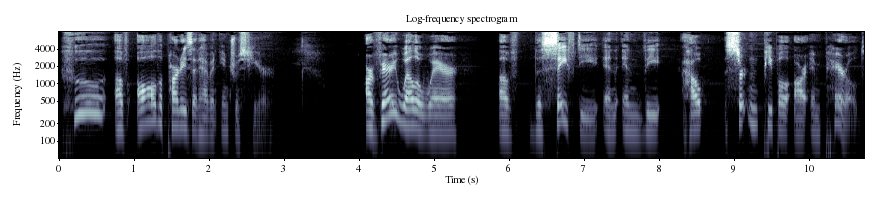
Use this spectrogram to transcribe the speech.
who of all the parties that have an interest here are very well aware of the safety and, and the how certain people are imperiled,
